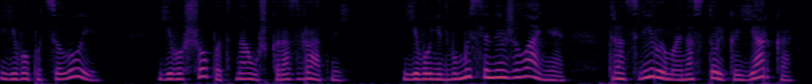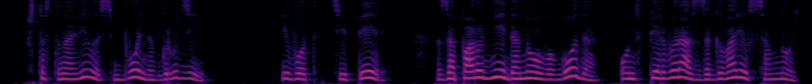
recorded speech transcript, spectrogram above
его поцелуи, его шепот на ушко развратный, его недвумысленное желание, транслируемое настолько ярко, что становилось больно в груди. И вот теперь, за пару дней до Нового года, он в первый раз заговорил со мной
